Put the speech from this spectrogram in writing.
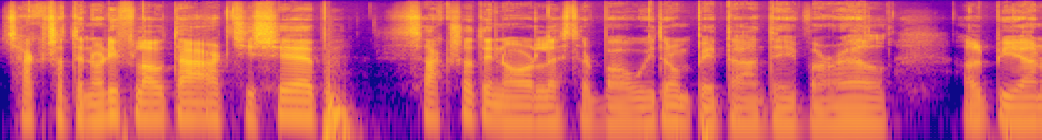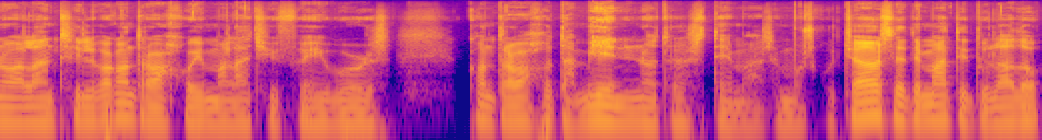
saxo tenor y flauta Archie Shepp, saxo tenor Lester Bowie, trompeta Dave Varell, al piano Alan Silva con trabajo y Malachi Favors con trabajo también en otros temas. Hemos escuchado este tema titulado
